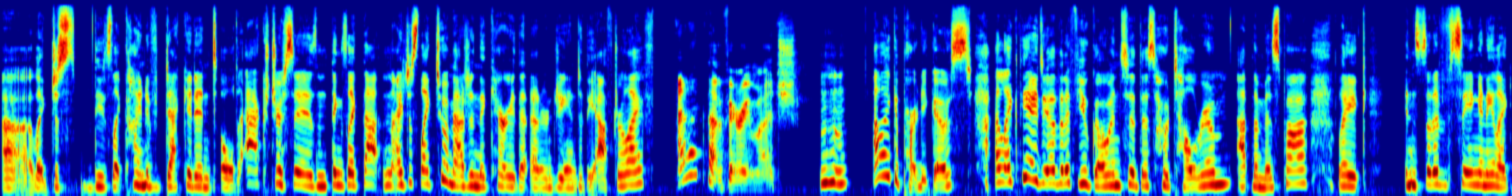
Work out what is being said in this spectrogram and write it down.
uh, like just these like kind of decadent old actresses and things like that. And I just like to imagine they carry that energy into the afterlife. I like that very much. Mm-hmm. I like a party ghost. I like the idea that if you go into this hotel room at the Mizpah, like instead of seeing any like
